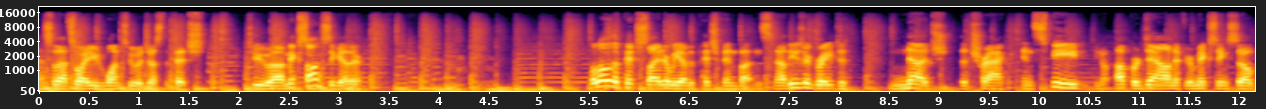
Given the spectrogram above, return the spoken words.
And so that's why you'd want to adjust the pitch to uh, mix songs together. Below the pitch slider, we have the pitch bend buttons. Now these are great to nudge the track in speed, you know, up or down if you're mixing. So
